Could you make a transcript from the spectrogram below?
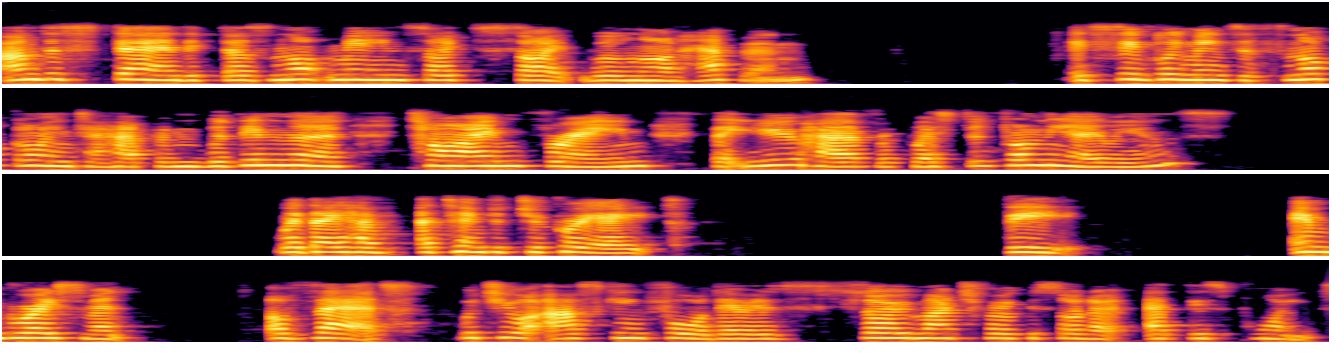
understand it does not mean site to site will not happen. It simply means it's not going to happen within the time frame that you have requested from the aliens, where they have attempted to create the embracement of that which you are asking for. There is so much focus on it at this point.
